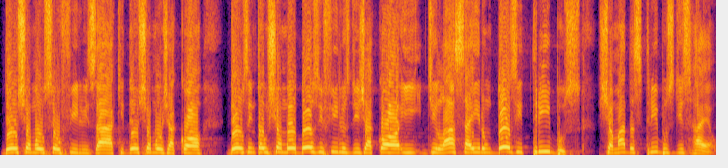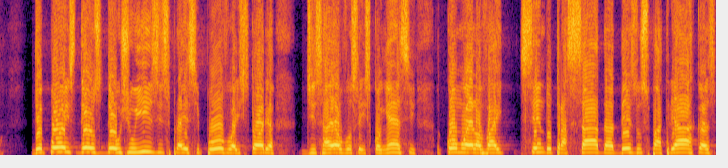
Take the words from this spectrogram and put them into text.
Deus chamou seu filho Isaac, Deus chamou Jacó, Deus então chamou doze filhos de Jacó e de lá saíram doze tribos, chamadas tribos de Israel. Depois Deus deu juízes para esse povo, a história de Israel vocês conhecem, como ela vai sendo traçada desde os patriarcas,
